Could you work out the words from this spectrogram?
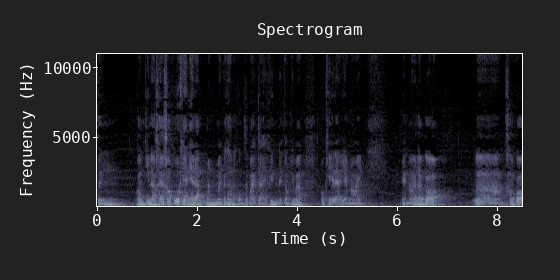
ซึ่งความจริงแล้วแค่เขาพูดแค่นี้แล้วมันมันก็ทำให้ผมสบายใจขึ้นในตรงที่ว่าโอเคแหละอย่างน้อย อย่างน้อยเราก็เออเขาก็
